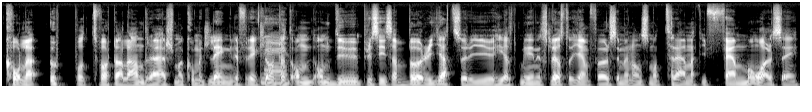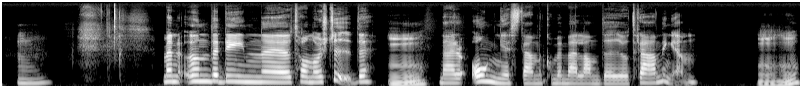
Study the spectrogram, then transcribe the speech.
kolla uppåt vart alla andra är som har kommit längre. För det är klart Nej. att om, om du precis har börjat så är det ju helt meningslöst att jämföra sig med någon som har tränat i fem år. Säg. Mm. Men under din eh, tonårstid, Mm. när ångesten kom emellan dig och träningen, Mhm.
